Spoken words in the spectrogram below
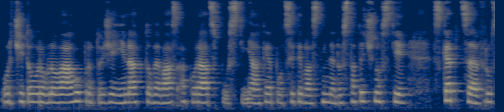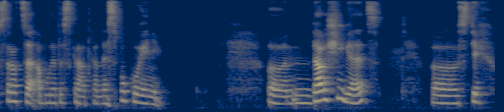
určitou rovnováhu, protože jinak to ve vás akorát spustí nějaké pocity vlastní nedostatečnosti, skepce, frustrace a budete zkrátka nespokojeni. Eh, další věc eh, z těch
